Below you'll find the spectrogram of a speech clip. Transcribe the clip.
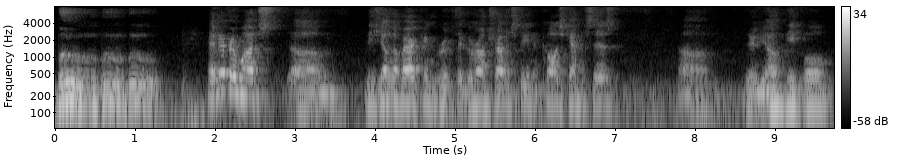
Boo, boo, boo. Have you ever watched um, these young American groups that go around traveling speaking at college campuses? Um, they're young people,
